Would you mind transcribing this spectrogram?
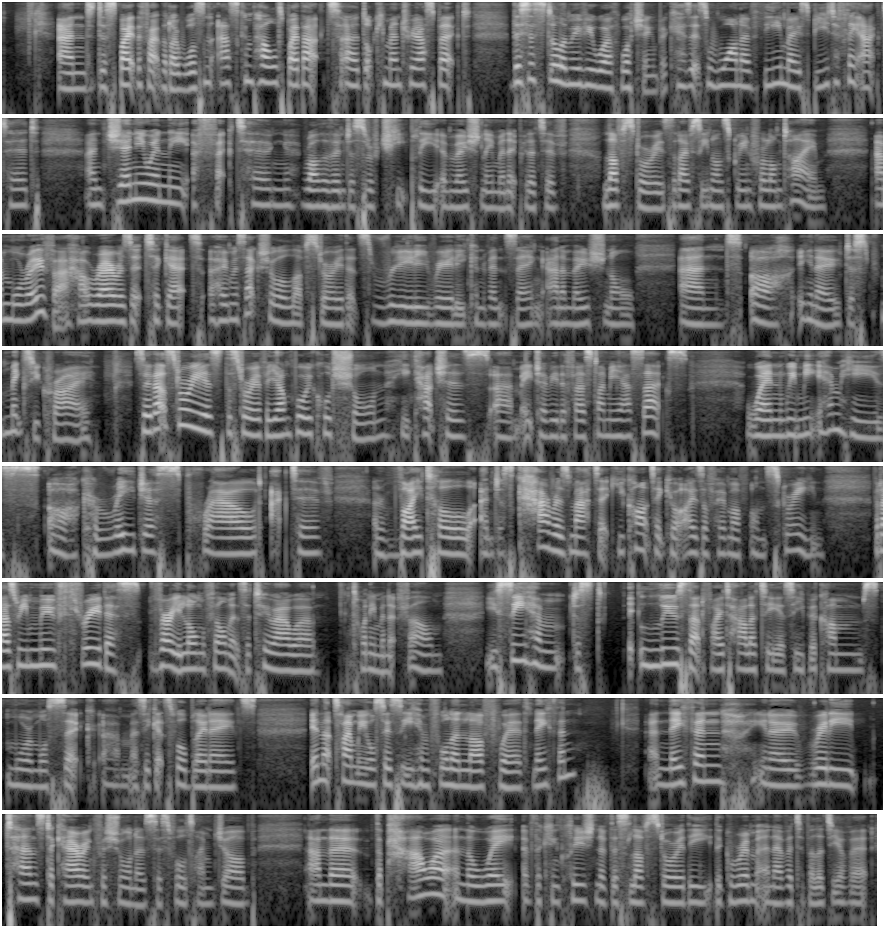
And despite the fact that i wasn't as compelled by that uh, documentary aspect aspect, this is still a movie worth watching because it's one of the most beautifully acted and genuinely affecting, rather than just sort of cheaply emotionally manipulative love stories that I've seen on screen for a long time. And moreover, how rare is it to get a homosexual love story that's really, really convincing and emotional and oh, you know, just makes you cry. So that story is the story of a young boy called Sean. He catches um, HIV the first time he has sex. When we meet him, he's oh, courageous, proud, active, and vital, and just charismatic. You can't take your eyes off him off on screen. But as we move through this very long film, it's a two hour, 20 minute film, you see him just lose that vitality as he becomes more and more sick, um, as he gets full blown AIDS. In that time, we also see him fall in love with Nathan. And Nathan, you know, really turns to caring for Sean as his full time job. And the, the power and the weight of the conclusion of this love story, the, the grim inevitability of it,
